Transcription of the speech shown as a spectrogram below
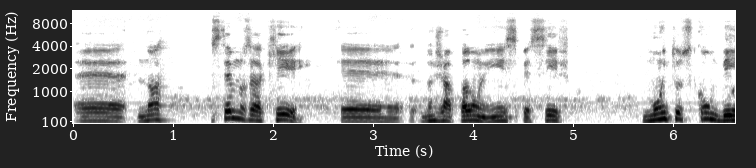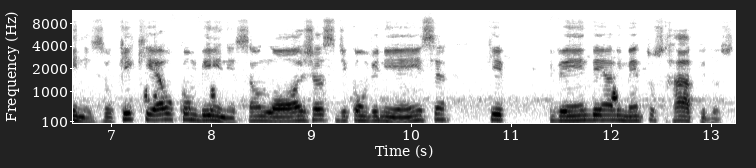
É, nós temos aqui, é, no Japão em específico, muitos combines. O que, que é o combine? São lojas de conveniência que vendem alimentos rápidos.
